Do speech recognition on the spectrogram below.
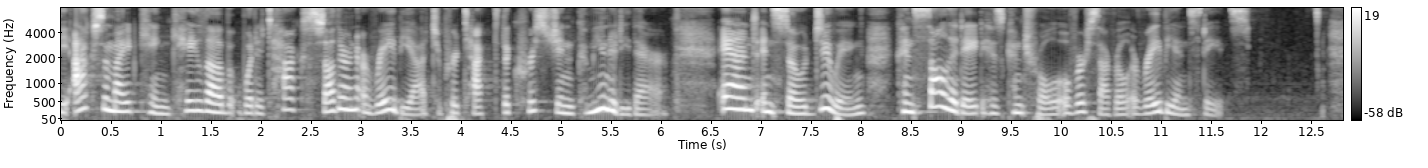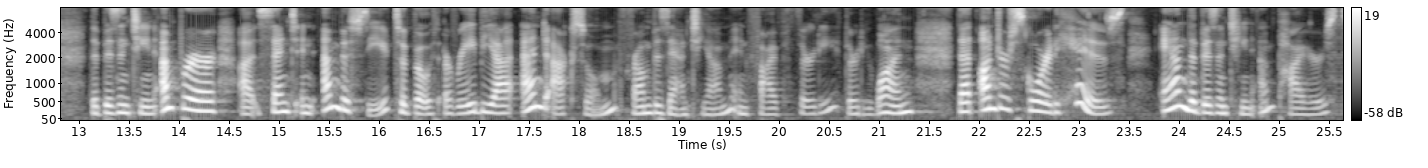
the Aksumite king Caleb would attack southern Arabia to protect the Christian community there, and in so doing, consolidate his control over several Arabian states. The Byzantine emperor uh, sent an embassy to both Arabia and Axum from Byzantium in 530 31 that underscored his and the Byzantine Empire's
